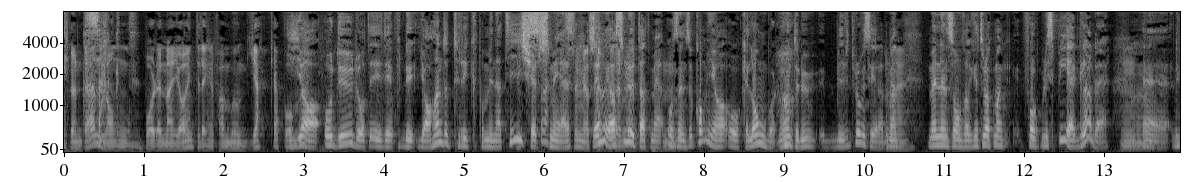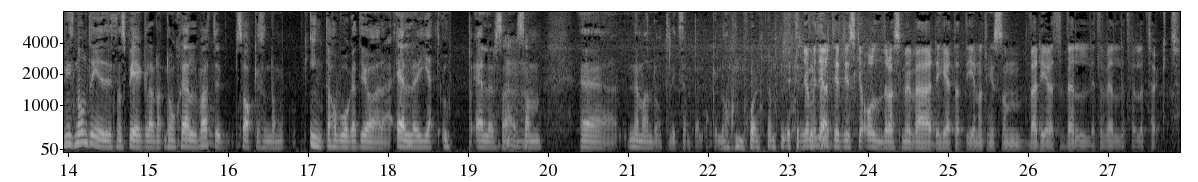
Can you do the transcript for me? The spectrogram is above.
åka den där longboarden när jag inte längre får munkjacka på mig? Ja, och du då, jag har inte tryck på mina t-shirts mer. jag det har jag med. slutat med. Och sen så kommer jag åka longboard. Nu har inte du blivit provocerad, men, men en sån sak. Jag tror att man, folk blir speglade. Mm. Eh, det finns någonting i det som speglar dem, de själva, typ saker som de inte har vågat göra eller gett upp. Eller så här, Mm. som eh, när man då till exempel åker longboard när man är 35. Ja men det är att vi ska åldras med värdighet, att det är någonting som värderas väldigt, väldigt, väldigt högt.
